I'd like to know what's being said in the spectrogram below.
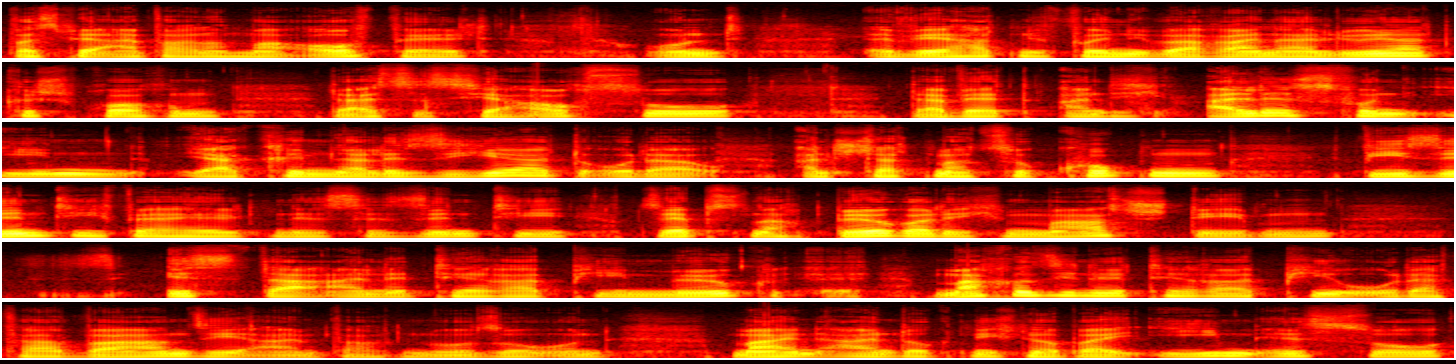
was mir einfach nochmal auffällt. Und äh, wir hatten vorhin über Rainer Lühnert gesprochen, da ist es ja auch so, da wird eigentlich alles von ihnen ja kriminalisiert oder anstatt mal zu gucken, wie sind die Verhältnisse, sind die selbst nach bürgerlichen Maßstäben, ist da eine Therapie möglich? Machen Sie eine Therapie oder verwahren Sie einfach nur so? Und mein Eindruck nicht nur bei ihm ist so,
